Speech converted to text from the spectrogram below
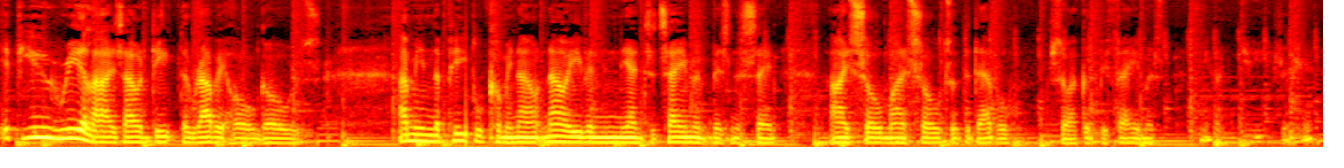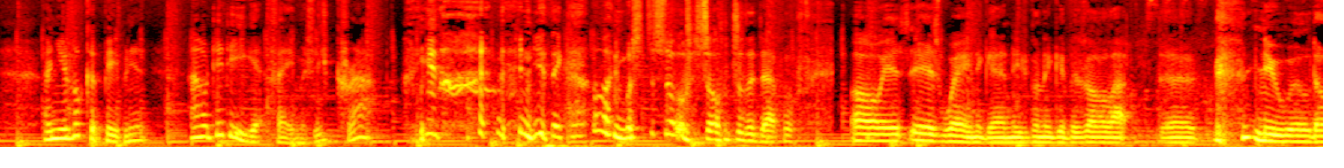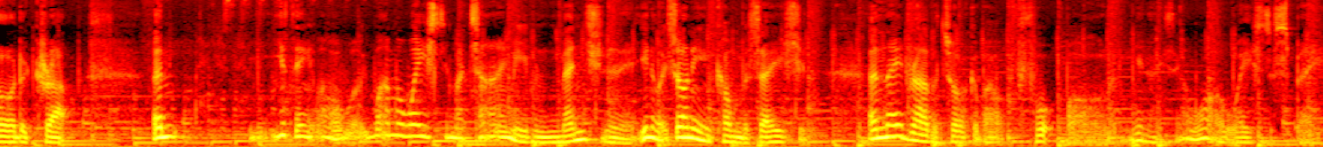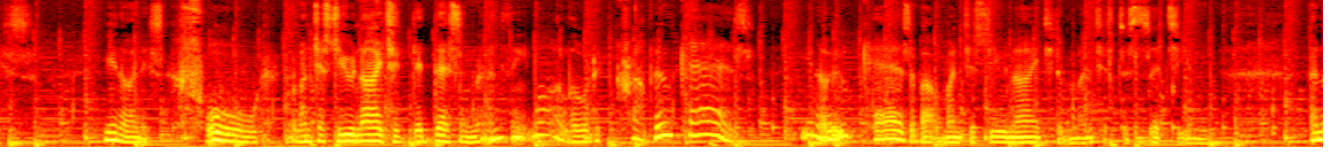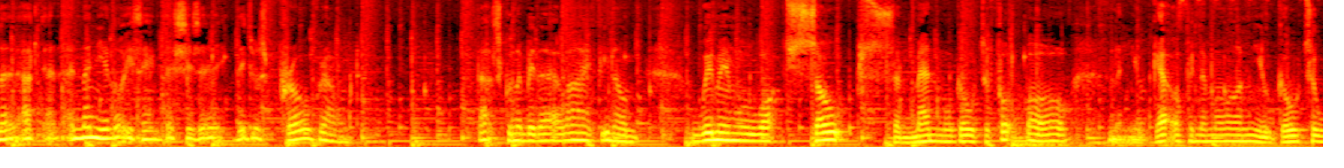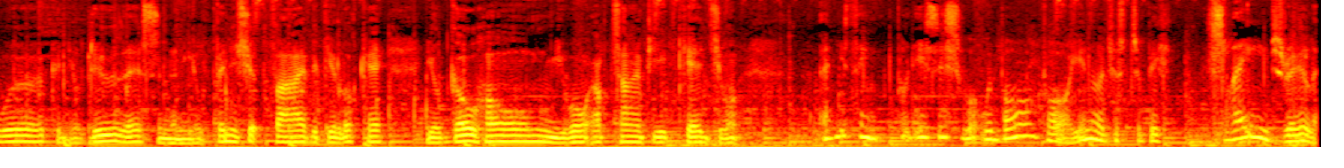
if you realise how deep the rabbit hole goes, I mean, the people coming out now, even in the entertainment business, saying, I sold my soul to the devil so I could be famous. And you go, Jesus, yeah. And you look at people and you how did he get famous? He's crap. and then you think, oh, he must have sold his soul to the devil. Oh, here's, here's Wayne again. He's going to give us all that uh, New World Order crap. And you think, oh, why am I wasting my time even mentioning it? You know, it's only in conversation. And they'd rather talk about football. And, you know, you think, oh, what a waste of space. You know, and it's, oh, Manchester United did this. And, and you think, what a load of crap. Who cares? You know, who cares about Manchester United and Manchester City? And, and, and, and then you look, you think, this is it. They're just programmed that's going to be their life. You know, women will watch soaps and men will go to football, and then you'll get up in the morning, you'll go to work, and you'll do this, and then you'll finish at five if you're lucky. You'll go home, you won't have time for your kids, you won't. And you think, but is this what we're born for? You know, just to be slaves, really?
